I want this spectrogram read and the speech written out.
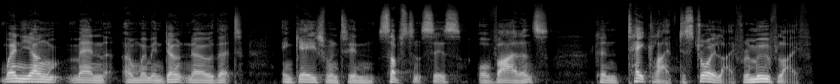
when young men and women don't know that engagement in substances or violence can take life, destroy life, remove life,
